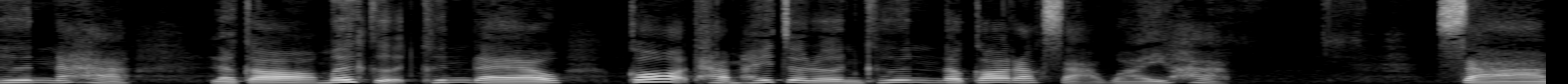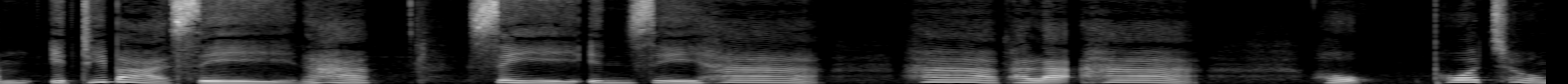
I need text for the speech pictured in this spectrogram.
ขึ้นนะคะ แล้วก็เมื่อเกิดขึ้นแล้ว ก็ทำให้เจริญขึ้นแล้วก็รักษาไว้ค่ะ 3. อิทธิบาท4นะคะ 4. อินทรีย์5 5พละ5 6โพชฌง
